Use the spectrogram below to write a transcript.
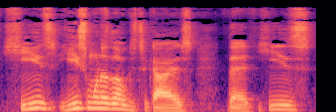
he's he's one of those guys that he's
